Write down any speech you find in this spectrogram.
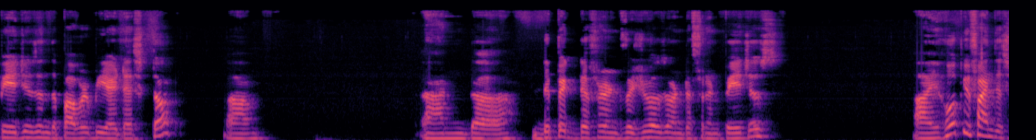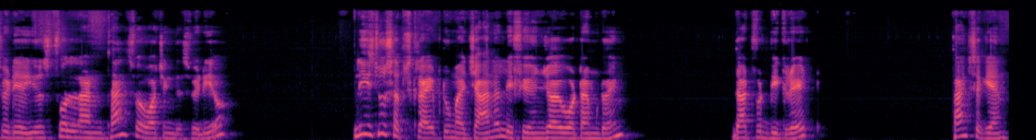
pages in the Power BI desktop. Um, and uh, depict different visuals on different pages. I hope you find this video useful and thanks for watching this video. Please do subscribe to my channel if you enjoy what I'm doing. That would be great. Thanks again.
